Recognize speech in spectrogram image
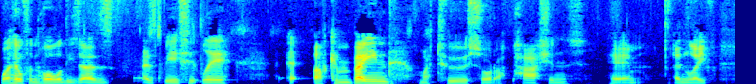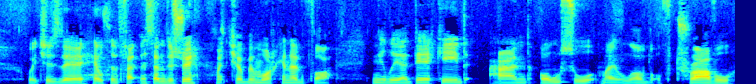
what Health and Holidays is is basically uh, I've combined my two sort of passions um, in life which is the health and fitness industry, which I've been working in for nearly a decade, and also my love of travel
